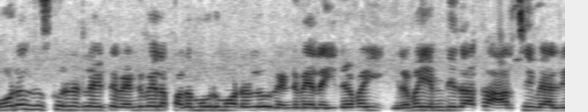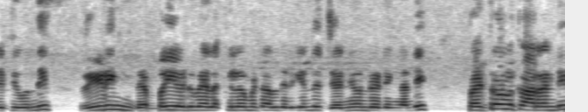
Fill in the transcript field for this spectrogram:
మోడల్ చూసుకున్నట్లయితే రెండు వేల పదమూడు మోడల్ రెండు వేల ఇరవై ఇరవై ఎనిమిది దాకా ఆర్సీ వ్యాలిడిటీ ఉంది. రీడింగ్ డెబ్బై ఏడు వేల కిలోమీటర్లు తిరిగింది. జెన్యున్ రీడింగ్ అండి. పెట్రోల్ కార్ అండి.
